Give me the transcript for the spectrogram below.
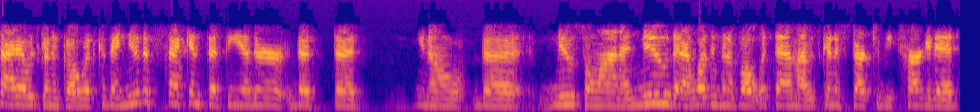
side I was going to go with because I knew the second that the other that the you know the new Solana knew that I wasn't going to vote with them. I was going to start to be targeted.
